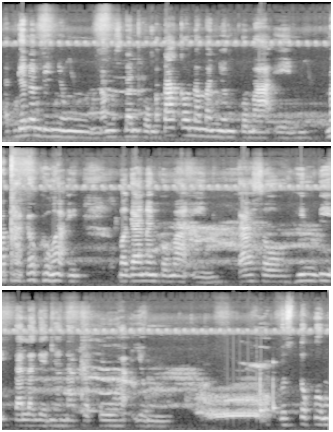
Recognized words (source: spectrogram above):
at ganun din yung namasdan ko, matakaw naman yung kumain, matakaw kumain, maganang kumain. Kaso, hindi talaga niya nakukuha yung gusto kong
